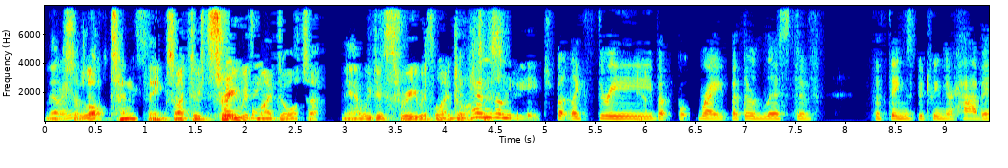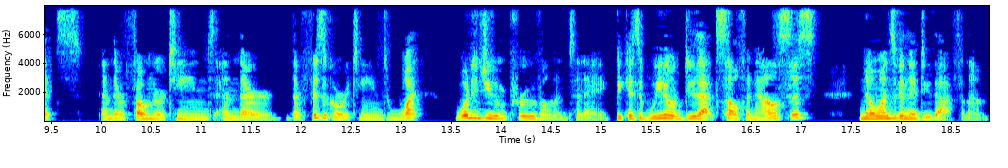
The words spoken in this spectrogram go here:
That's right? a lot. Ten things. I do three with things. my daughter. Yeah, we do three with well, my daughter. Depends on the age, but like three. Yeah. But, but right, but their list of the things between their habits and their phone routines and their their physical routines. What what did you improve on today? Because if we don't do that self analysis, no one's going to do that for them.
